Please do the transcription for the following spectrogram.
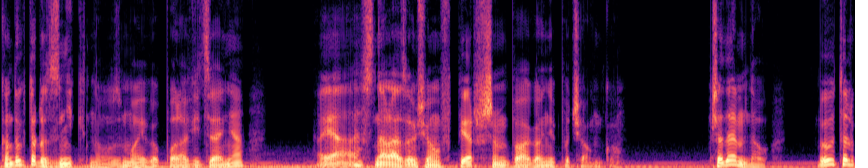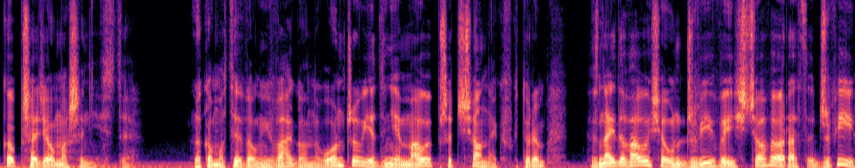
Konduktor zniknął z mojego pola widzenia, a ja znalazłem się w pierwszym wagonie pociągu. Przede mną był tylko przedział maszynisty. Lokomotywę i wagon łączył jedynie mały przedsionek, w którym znajdowały się drzwi wyjściowe oraz drzwi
